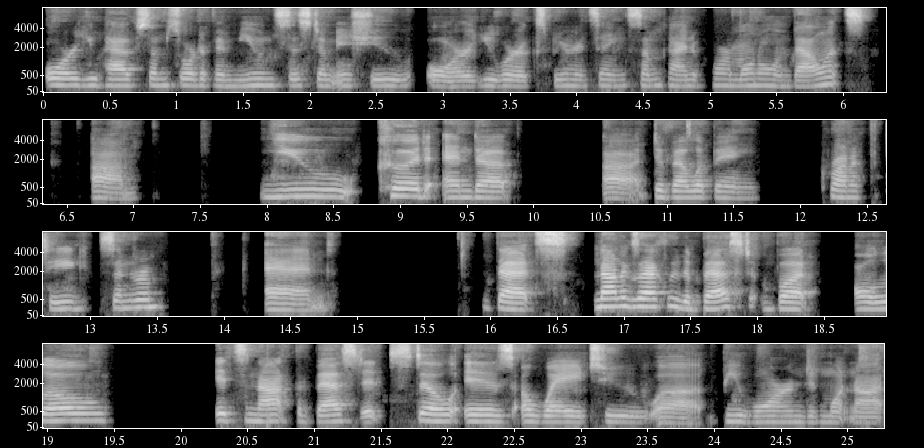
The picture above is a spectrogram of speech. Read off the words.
or you have some sort of immune system issue, or you were experiencing some kind of hormonal imbalance, um, you could end up uh, developing chronic fatigue syndrome. And that's not exactly the best, but although it's not the best. It still is a way to uh, be warned and whatnot.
